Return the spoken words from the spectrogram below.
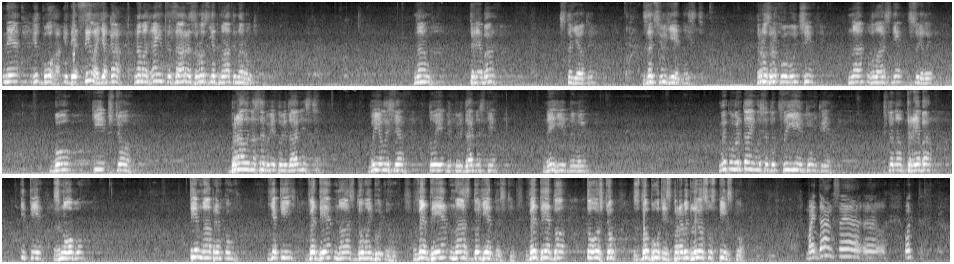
не від Бога іде сила, яка намагається зараз роз'єднати народ. Нам треба стояти за цю єдність, розраховуючи на власні сили. Бо ті, що брали на себе відповідальність, виявилися тої відповідальності негідними. Ми повертаємося до цієї думки, що нам треба іти знову тим напрямком, який веде нас до майбутнього, веде нас до єдності, веде до того, щоб здобути справедливе суспільство. Майдан це е, от,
